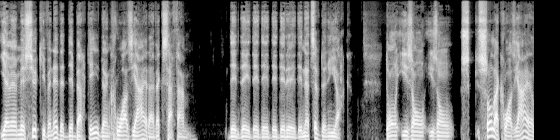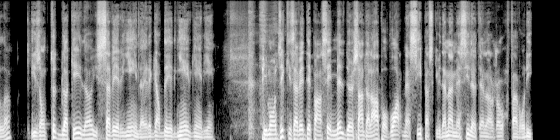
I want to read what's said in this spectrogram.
Il y avait un monsieur qui venait de débarquer d'une croisière avec sa femme, des, natifs de New York. Donc, ils ont, ils ont, sur la croisière, ils ont tout bloqué, ils ne savaient rien, ils regardaient rien, rien, rien. Puis ils m'ont dit qu'ils avaient dépensé 1200 dollars pour voir Messi parce qu'évidemment, Messi était leur joueur favori.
